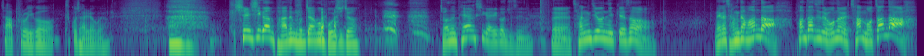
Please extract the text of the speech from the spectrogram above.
저 앞으로 이거 듣고 자려고요. 실시간 반응 문자 한번 보시죠. 저는 태양 씨가 읽어주세요. 네, 장지원님께서 내가 장담한다. 판타지들 오늘 잠 못 잔다.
